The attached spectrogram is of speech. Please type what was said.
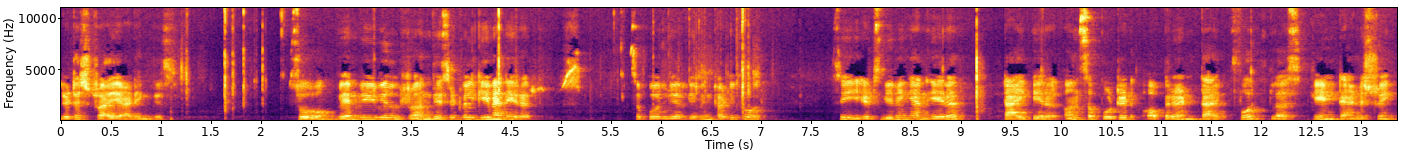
Let us try adding this. So when we will run this it will give an error. Suppose we are giving 34 see it's giving an error type error unsupported operand type for plus int and string.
